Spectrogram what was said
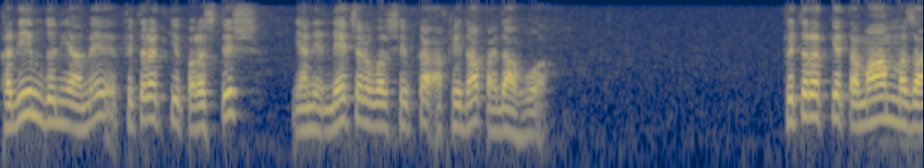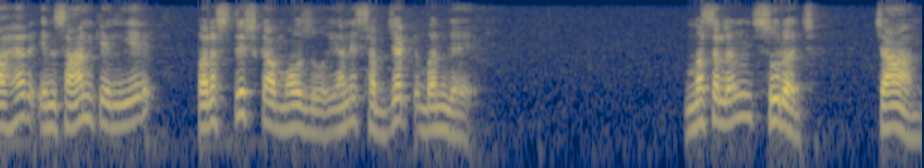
قدیم دنیا میں فطرت کی پرستش یعنی نیچر ورشپ کا عقیدہ پیدا ہوا۔ فطرت کے تمام مظاہر انسان کے لیے پرستش کا موضوع یعنی سبجیکٹ بن گئے۔ مثلا سورج، چاند،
